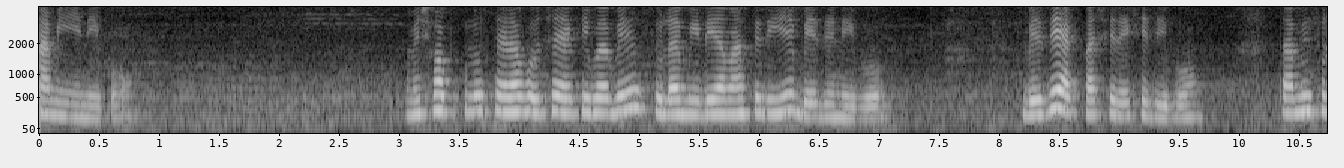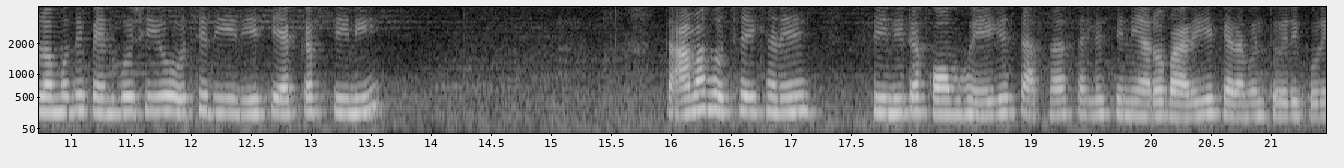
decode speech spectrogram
নামিয়ে নেব। আমি সবগুলো সেরা হচ্ছে একইভাবে চুলা মিডিয়াম আঁচে দিয়ে বেঁধে নিব। বেঁধে এক পাশে রেখে দিব। তো আমি চুলার মধ্যে প্যান বসিয়ে হচ্ছে দিয়ে দিয়েছি এক কাপ চিনি। তা আমার হচ্ছে এখানে চিনিটা কম হয়ে গেছে। আপনারা চাইলে চিনি আরও বাড়িয়ে ক্যারামেল তৈরি করে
